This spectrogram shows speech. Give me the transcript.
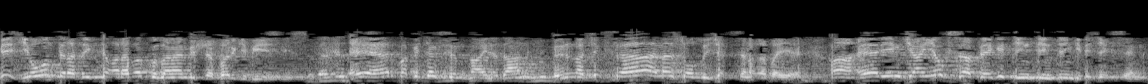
Biz yoğun trafikte araba kullanan bir şoför gibiyiz biz. Eğer bakacaksın aynadan, önün açıksa hemen sollayacaksın arabayı. Ha eğer imkan yoksa peki tin tin tin gideceksin.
